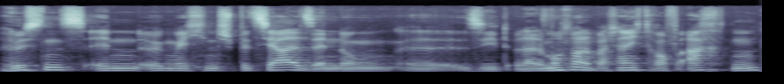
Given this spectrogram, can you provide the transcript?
höchstens in irgendwelchen Spezialsendungen äh, sieht. Oder da muss man wahrscheinlich darauf achten,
